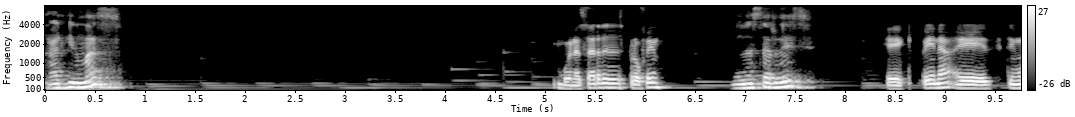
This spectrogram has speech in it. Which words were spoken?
¿Alguien más? Buenas tardes, profe. Buenas tardes. Eh, qué pena, eh, tengo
